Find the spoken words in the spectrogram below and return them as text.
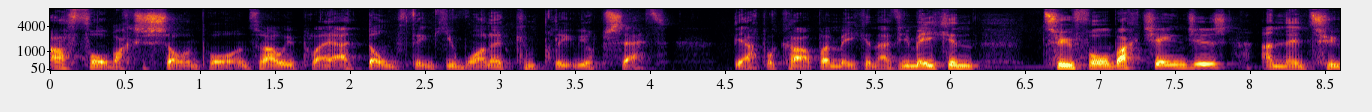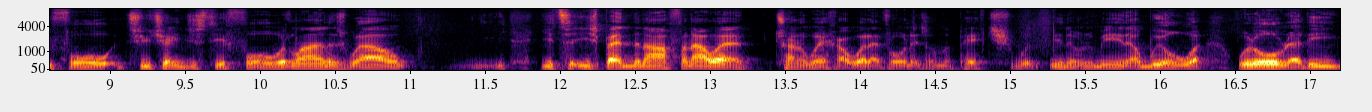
our fullbacks are so important to how we play. I don't think you want to completely upset the apple cart by making that. If you're making two fullback changes and then two for two changes to your forward line as well, you, you spending half an hour trying to work out where everyone is on the pitch. With, you know what I mean? And we all, uh, we're already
